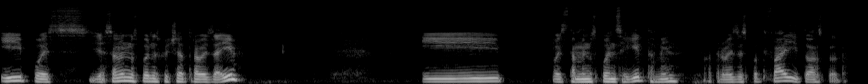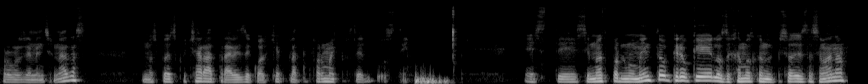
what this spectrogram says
Y pues ya saben, nos pueden escuchar a través de ahí. Y pues también nos pueden seguir también a través de Spotify y todas las plataformas ya mencionadas. Nos puede escuchar a través de cualquier plataforma que usted guste. Este, si no es por el momento, creo que los dejamos con el episodio de esta semana.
